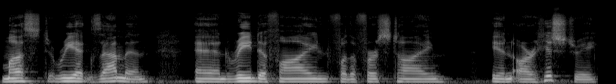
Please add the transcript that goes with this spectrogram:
must re examine and redefine for the first time in our history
